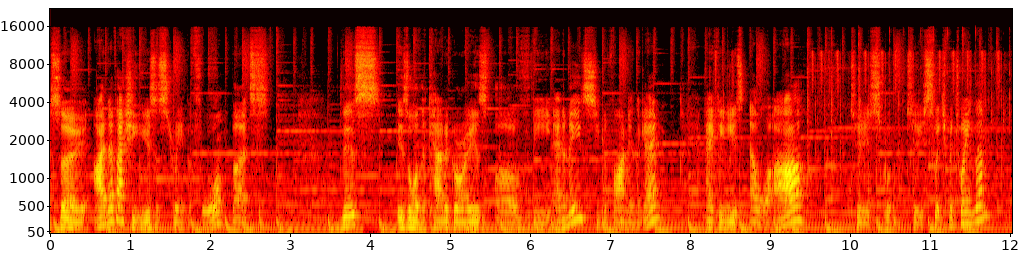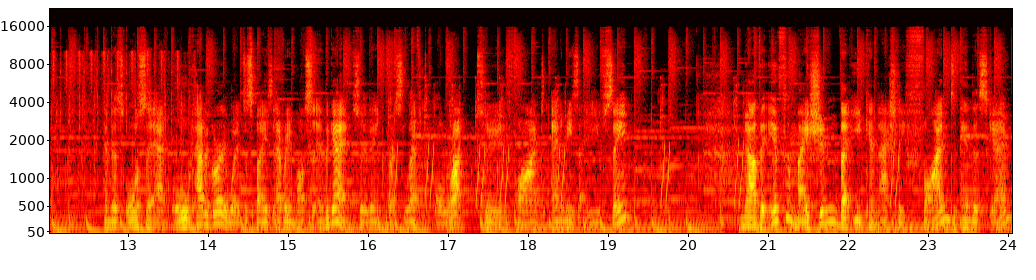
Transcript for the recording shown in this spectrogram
So I never actually used a stream before, but this is all the categories of the enemies you can find in the game, and you can use L or R to, to switch between them and there's also an all category where it displays every monster in the game. So then you press left or right to find enemies that you've seen. Now the information that you can actually find in this game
